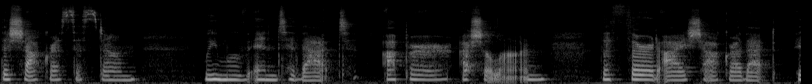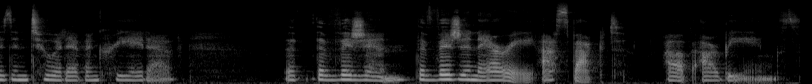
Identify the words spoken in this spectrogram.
The chakra system, we move into that upper echelon, the third eye chakra that is intuitive and creative, the, the vision, the visionary aspect of our beings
